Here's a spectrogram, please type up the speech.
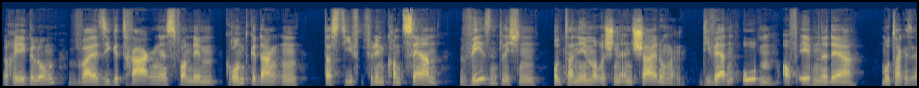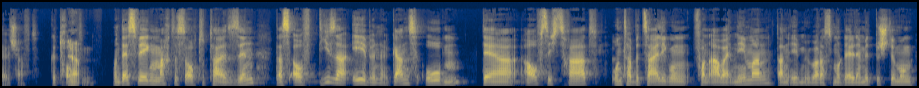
Regelung, weil sie getragen ist von dem Grundgedanken, dass die für den Konzern wesentlichen unternehmerischen Entscheidungen, die werden oben auf Ebene der Muttergesellschaft getroffen. Ja. Und deswegen macht es auch total Sinn, dass auf dieser Ebene ganz oben der Aufsichtsrat unter Beteiligung von Arbeitnehmern, dann eben über das Modell der Mitbestimmung,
